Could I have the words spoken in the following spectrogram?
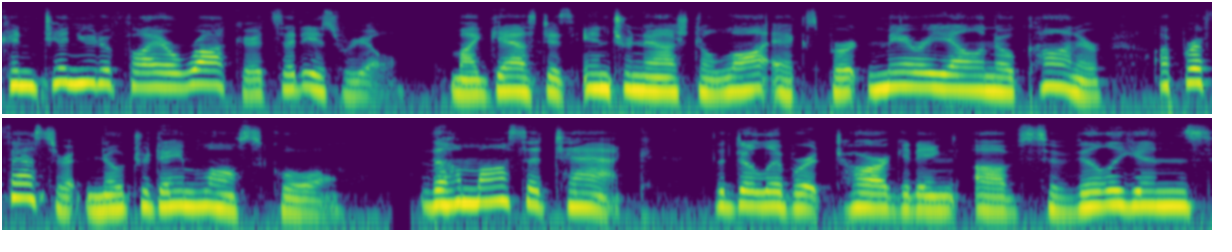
continue to fire rockets at Israel. My guest is international law expert Mary Ellen O'Connell, a professor at Notre Dame Law School. The Hamas attack, the deliberate targeting of civilians,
